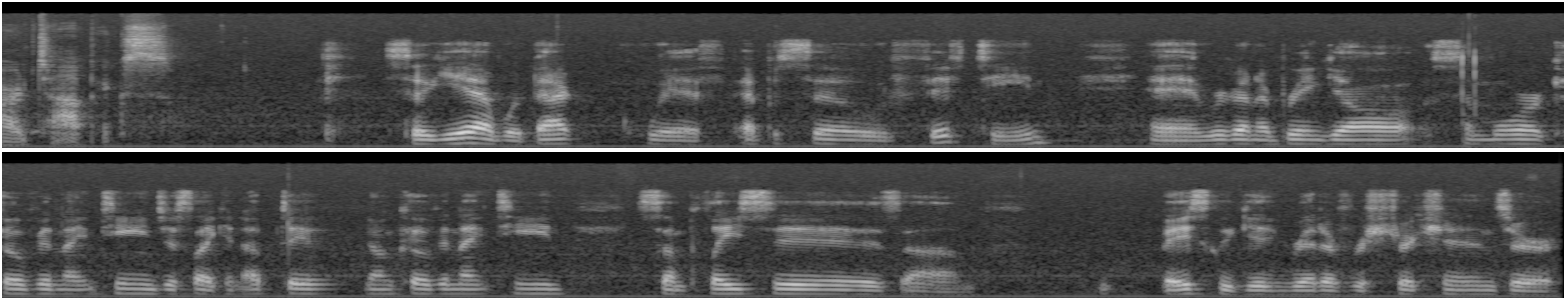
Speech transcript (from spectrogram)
our topics. So yeah, we're back with episode 15, and we're going to bring y'all some more COVID-19, just like an update on COVID-19. Some places um, basically getting rid of restrictions or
